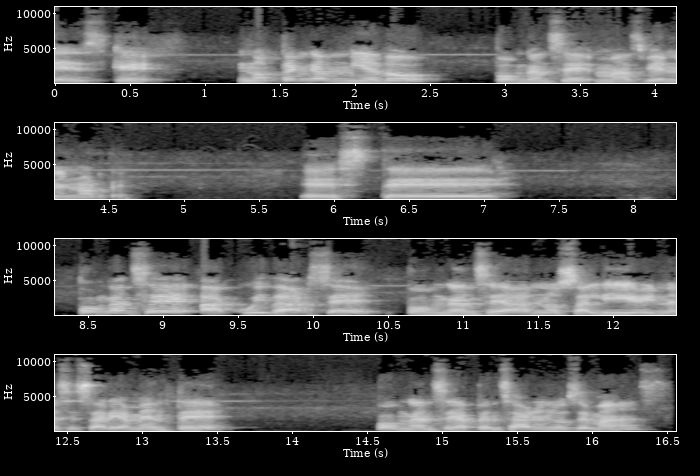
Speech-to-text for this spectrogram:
es que no tengan miedo, pónganse más bien en orden. Este, pónganse a cuidarse, pónganse a no salir innecesariamente, pónganse a pensar en los demás.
